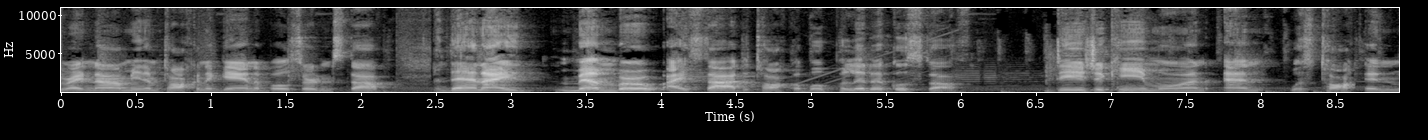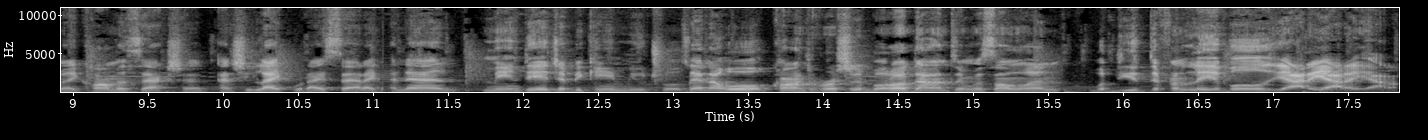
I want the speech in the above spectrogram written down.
Right now, I mean, I'm talking again about certain stuff. And then I remember I started to talk about political stuff. Deja came on and was talking in my comment section, and she liked what I said. And then me and Deja became mutuals. Then a whole controversy about her dancing with someone with these different labels, yada yada yada.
